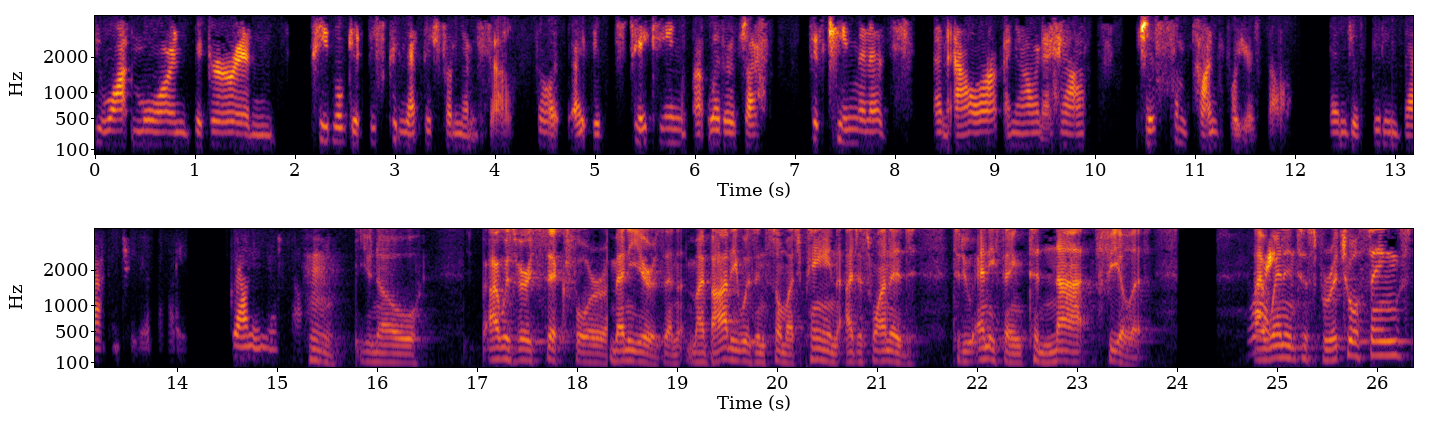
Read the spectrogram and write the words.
you want more and bigger and people get disconnected from themselves. So it, it's taking, uh, whether it's a 15 minutes, an hour, an hour and a half, just some time for yourself and just getting back into your body, grounding yourself. Hmm. You know, I was very sick for many years and my body was in so much pain. I just wanted to do anything to not feel it. Right. I went into spiritual things,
